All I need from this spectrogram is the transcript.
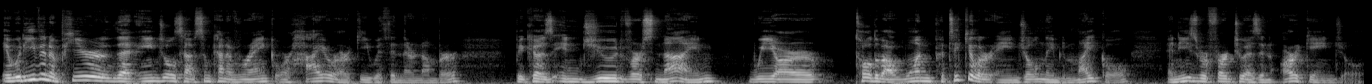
It would even appear that angels have some kind of rank or hierarchy within their number, because in Jude, verse 9, we are told about one particular angel named Michael, and he's referred to as an archangel.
